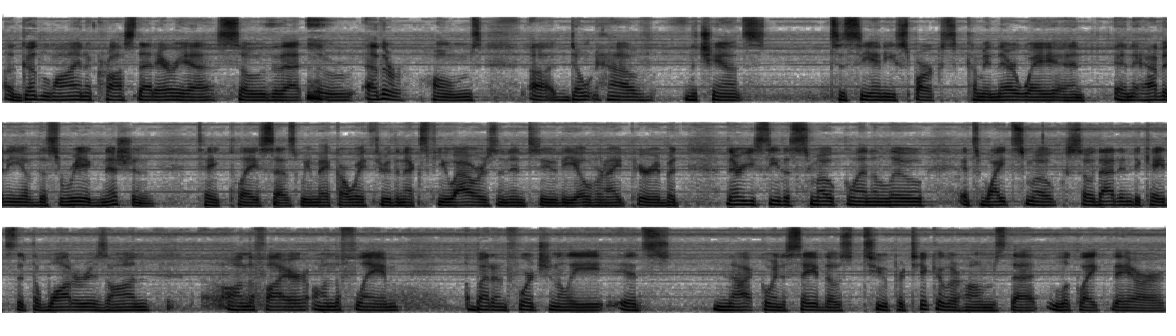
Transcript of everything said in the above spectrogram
a good line across that area so that the other homes uh, don't have the chance to see any sparks coming their way and and have any of this reignition take place as we make our way through the next few hours and into the overnight period. But there you see the smoke, Glen and Lu. It's white smoke, so that indicates that the water is on on the fire, on the flame. But unfortunately, it's not going to save those two particular homes that look like they are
